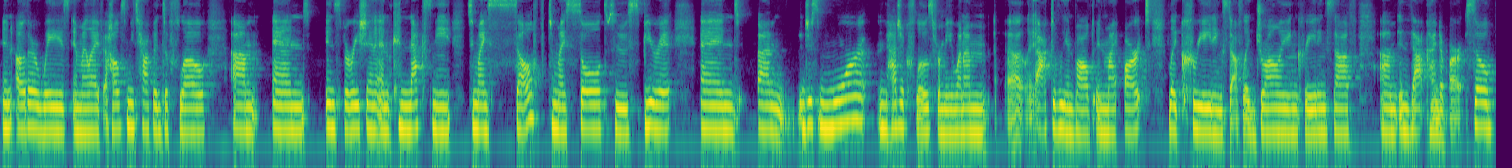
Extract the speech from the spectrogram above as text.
in other ways in my life. It helps me tap into flow um, and inspiration and connects me to myself to my soul to spirit and um, just more magic flows for me when I'm uh, actively involved in my art, like creating stuff, like drawing, creating stuff, um, in that kind of art. So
